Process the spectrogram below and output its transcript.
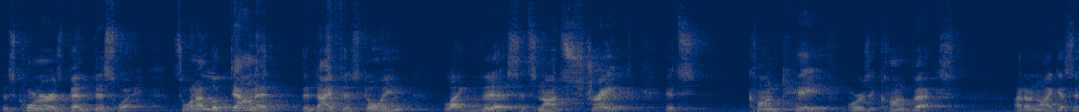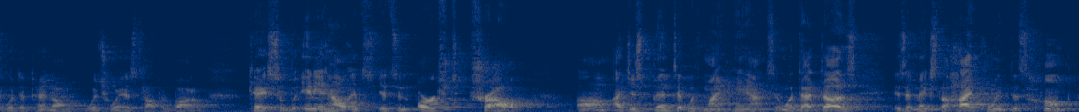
this corner is bent this way. So when I look down it, the knife is going like this. It's not straight, it's concave, or is it convex? I don't know, I guess it would depend on which way is top and bottom. Okay, so but anyhow, it's, it's an arched trowel. Um, I just bent it with my hands. And what that does is it makes the high point this hump.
